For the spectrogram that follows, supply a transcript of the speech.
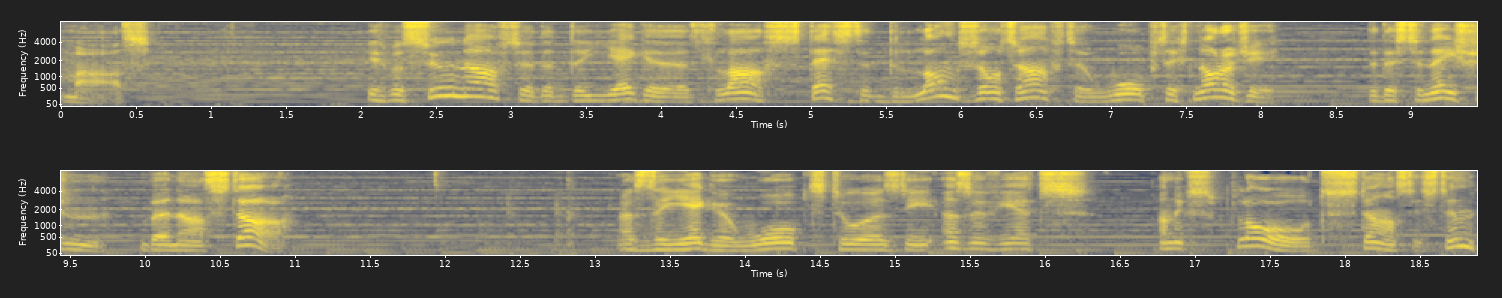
Mars. It was soon after that the Jaeger at last tested the long sought after warp technology, the destination Barnard Star. As the Jaeger warped towards the as of yet unexplored star system,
